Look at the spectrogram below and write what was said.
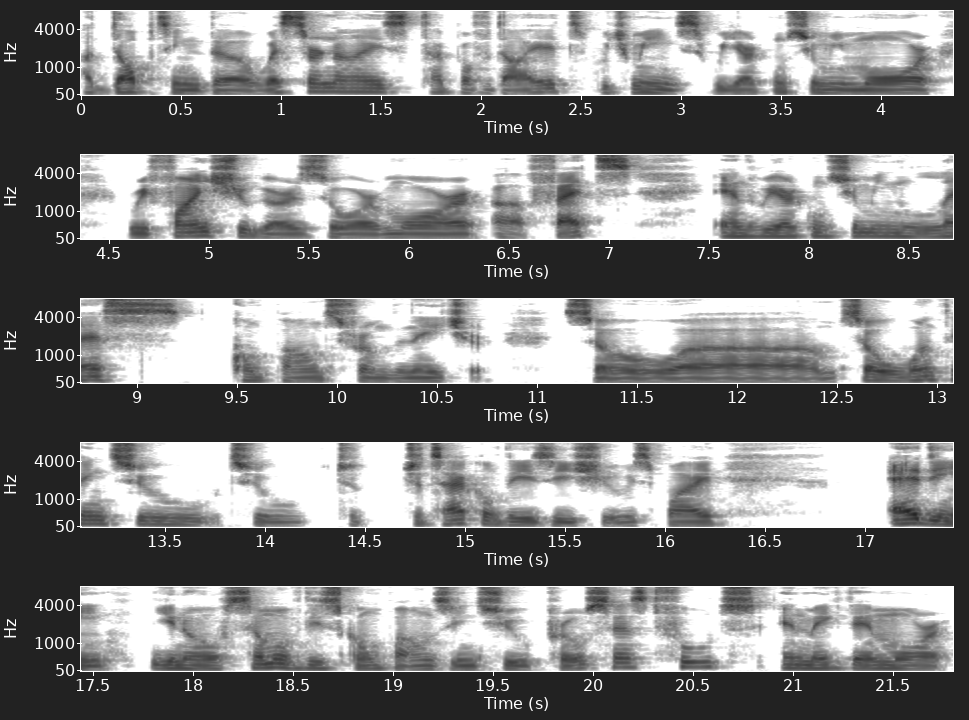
adopting the westernized type of diet, which means we are consuming more refined sugars or more uh, fats, and we are consuming less compounds from the nature. So, um, so one thing to to to to tackle these issues is by adding you know some of these compounds into processed foods and make them more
